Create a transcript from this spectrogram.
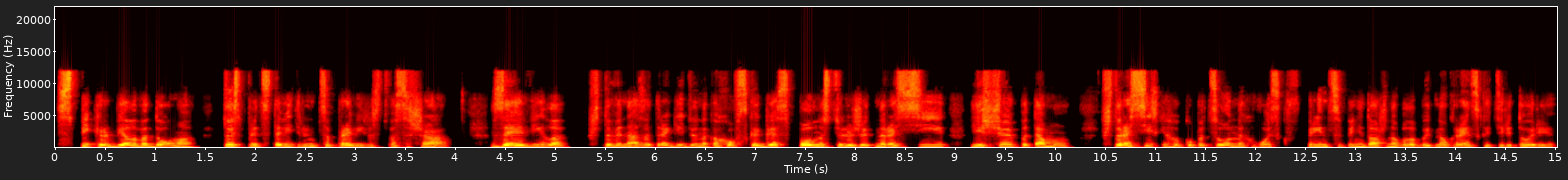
Спикер Белого дома, то есть представительница правительства США, заявила, что вина за трагедию на Каховской ГЭС полностью лежит на России еще и потому, что российских оккупационных войск в принципе не должно было быть на украинской территории.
